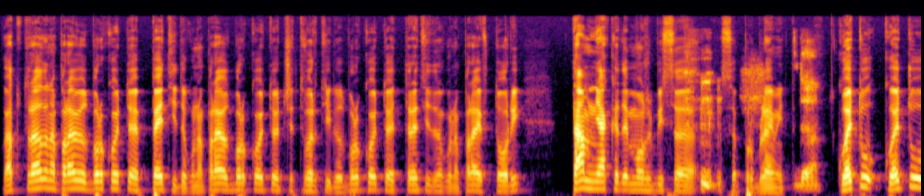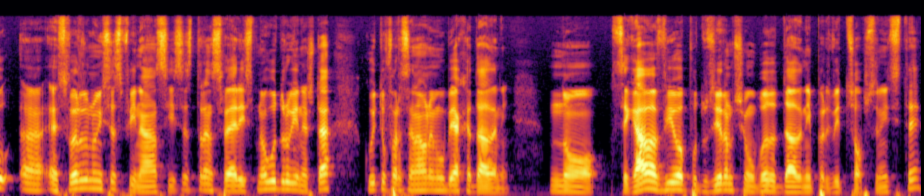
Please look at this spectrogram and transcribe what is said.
Когато трябва да направи отбор, който е 5, да го направи отбор, който е 4 или отбор, който е 3, да го направи 2, там някъде може би са, са проблемите. Да. Което, което а, е свързано и с финанси, и с трансфери, и с много други неща, които в Арсенал не му бяха дадени. Но сега във Вила подозирам, че му бъдат дадени предвид собствениците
